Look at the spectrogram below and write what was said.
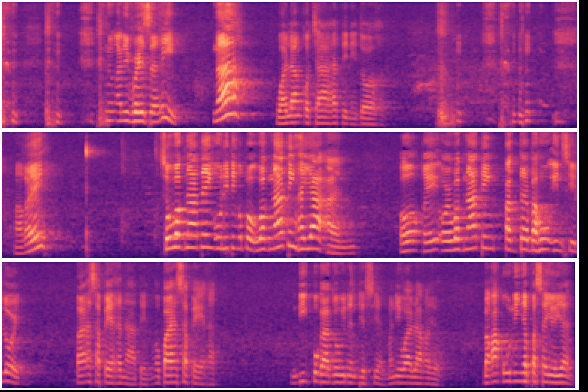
Nung anniversary. Na walang kutsara tinidor. okay? So wag nating, ulitin ko po, wag nating hayaan, okay, or wag nating pagtrabahuin si Lord para sa pera natin o para sa pera. Hindi po gagawin ng Diyos yan. Maniwala kayo. Baka kunin niya pa sa iyo yan.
